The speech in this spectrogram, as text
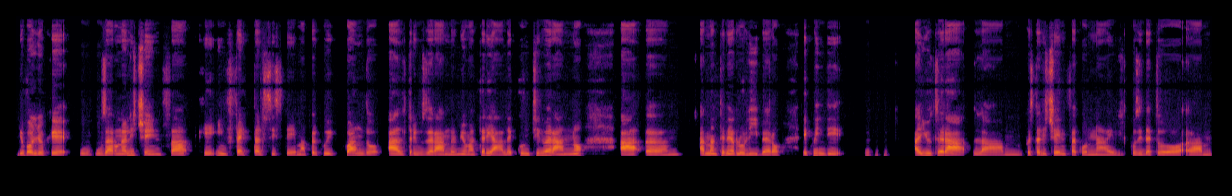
Io voglio che, usare una licenza che infetta il sistema, per cui quando altri useranno il mio materiale continueranno a, ehm, a mantenerlo libero e quindi aiuterà la, questa licenza con il cosiddetto um,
